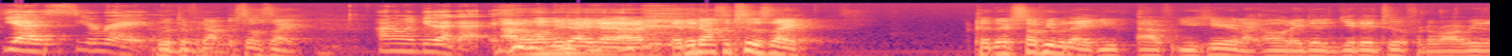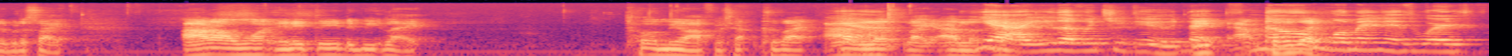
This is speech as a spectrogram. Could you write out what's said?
Yes, you're right. With mm-hmm. the so it's like I don't want to be that guy. I don't want to be that guy. And then also too, it's like because there's some people that you I've, you hear like oh they just get into it for the wrong reason, but it's like I don't want anything to be like pulling me off because like I yeah. love like I love yeah like, you love what you do like yeah, no like, woman is worth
